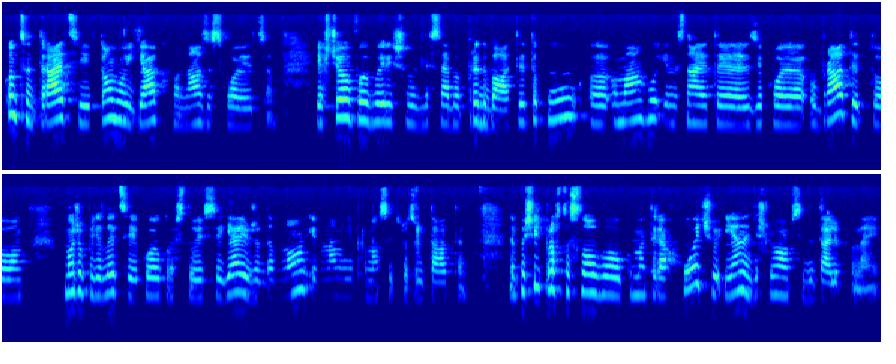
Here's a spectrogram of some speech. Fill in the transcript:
концентрації, в тому, як вона засвоюється. Якщо ви вирішили для себе придбати таку е, омагу і не знаєте, з якої обрати, то можу поділитися, якою користуюся я і вже давно, і вона мені приносить результати. Напишіть просто слово у коментарях хочу, і я надішлю вам всі деталі про неї.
